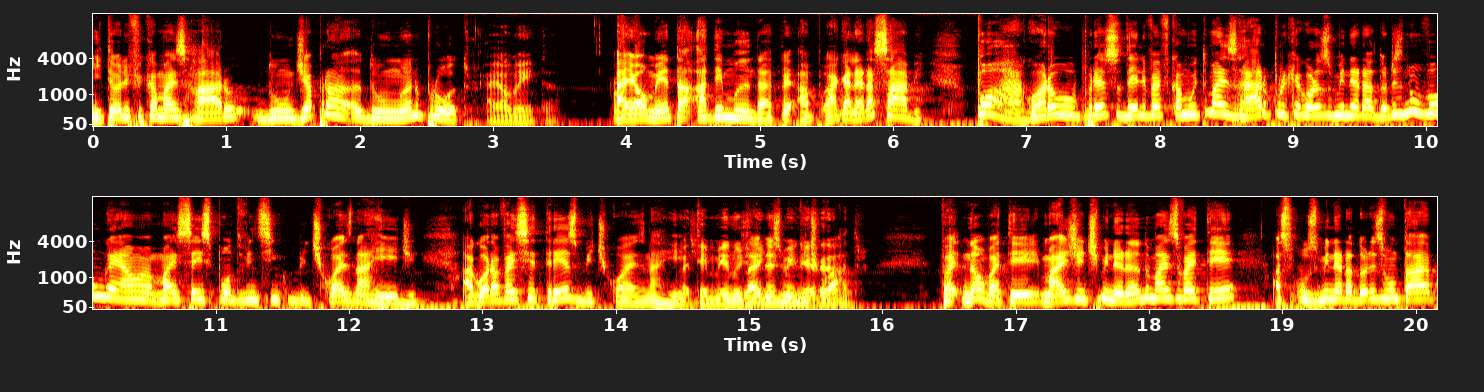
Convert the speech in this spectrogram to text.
Então ele fica mais raro de um dia para de um ano pro outro. Aí aumenta. Aí aumenta a demanda. A, a- a galera sabe. Porra, agora o preço dele vai ficar muito mais raro porque agora os mineradores não vão ganhar mais 6,25 bitcoins na rede. Agora vai ser 3 bitcoins na rede. Vai ter menos lá em gente 2024. Vai, não, vai ter mais gente minerando, mas vai ter. as- os mineradores vão estar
